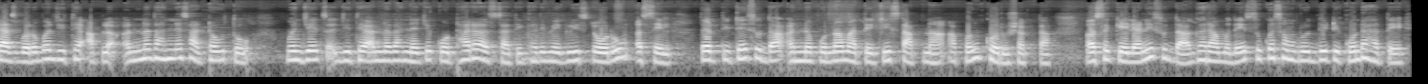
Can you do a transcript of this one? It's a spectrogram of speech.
त्याचबरोबर जिथे आपलं अन्नधान्य साठवतो म्हणजेच जिथे अन्नधान्याचे कोठारं असतात एखादी वेगळी स्टोरूम असेल तर तिथे सुद्धा अन्नपूर्णा मातेची स्थापना आपण करू शकता. असं केल्याने सुद्धा घरामध्ये सुखसमृद्धी टिकून राहते.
